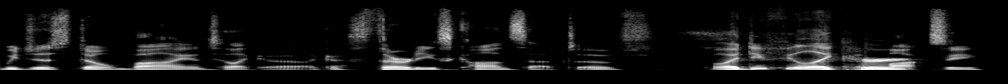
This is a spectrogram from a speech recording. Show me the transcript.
we just don't buy into like a like a 30s concept of, Well, I do feel like her moxie.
